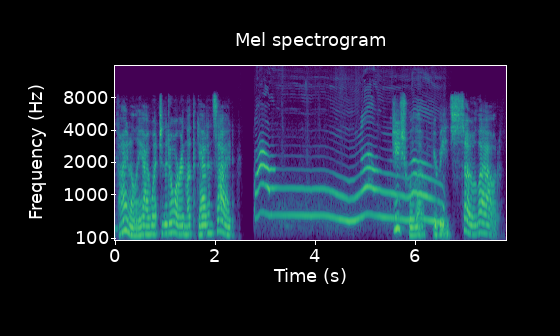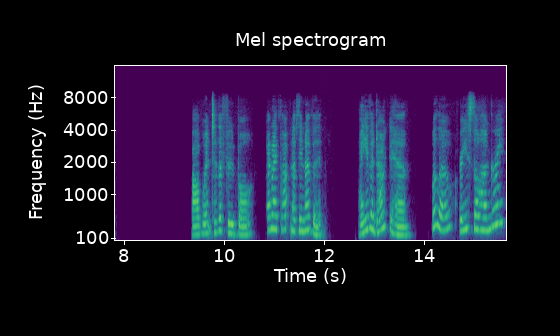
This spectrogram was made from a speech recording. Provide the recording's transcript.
Finally, I went to the door and let the cat inside. Geesh, Willow, you're being so loud. Bob went to the food bowl, and I thought nothing of it. I even talked to him. Willow, are you still hungry?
